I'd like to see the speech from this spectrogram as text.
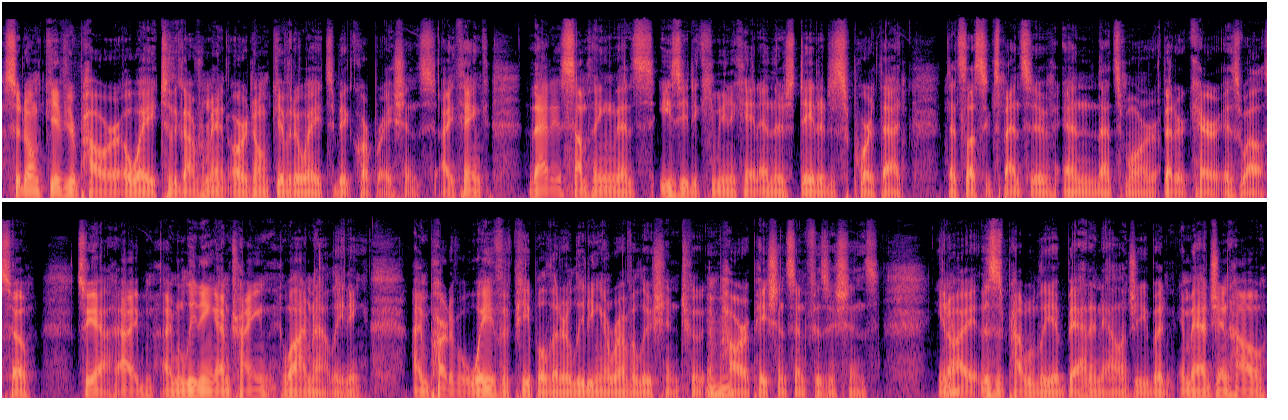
So don't give your power away to the government or don't give it away to big corporations. I think that is something that's easy to communicate and there's data to support that. That's less expensive and that's more better care as well. So, so yeah, I'm I'm leading. I'm trying. Well, I'm not leading. I'm part of a wave of people that are leading a revolution to mm-hmm. empower patients and physicians. You know, I, this is probably a bad analogy, but imagine how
